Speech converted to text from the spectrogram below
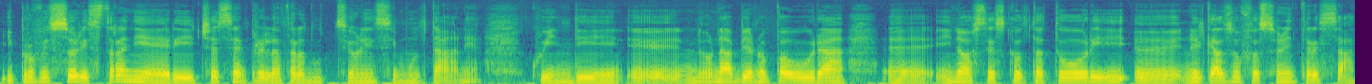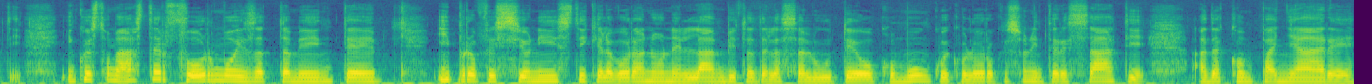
i professori stranieri c'è sempre la traduzione in simultanea. Quindi eh, non abbiano paura eh, i nostri ascoltatori eh, nel caso fossero interessati. In questo master formo esattamente i professionisti che lavorano nell'ambito della salute o comunque coloro che sono interessati ad accompagnare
